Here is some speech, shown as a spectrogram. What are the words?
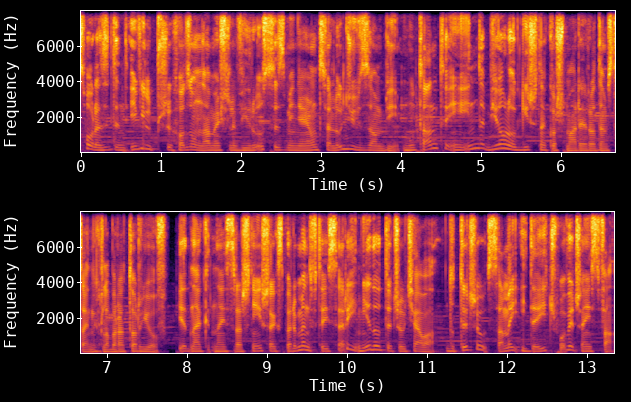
hasło Resident Evil przychodzą na myśl wirusy zmieniające ludzi w zombie, mutanty i inne biologiczne koszmary rodem z tajnych laboratoriów. Jednak najstraszniejszy eksperyment w tej serii nie dotyczył ciała, dotyczył samej idei człowieczeństwa.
